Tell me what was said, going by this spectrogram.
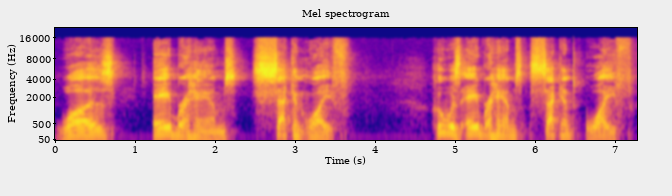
was Abraham's second wife? Who was Abraham's second wife?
